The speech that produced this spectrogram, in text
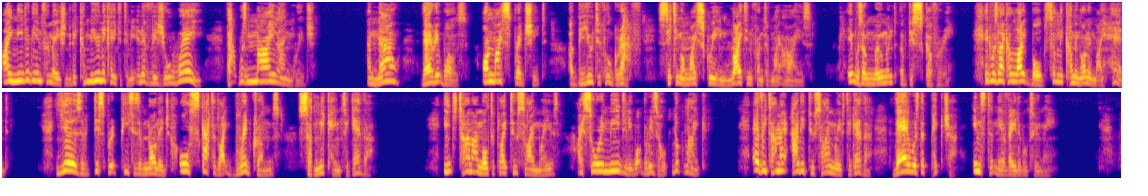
I needed the information to be communicated to me in a visual way. That was my language. And now, there it was, on my spreadsheet, a beautiful graph sitting on my screen right in front of my eyes. It was a moment of discovery. It was like a light bulb suddenly coming on in my head. Years of disparate pieces of knowledge, all scattered like breadcrumbs, suddenly came together. Each time I multiplied two sine waves, I saw immediately what the result looked like. Every time I added two sine waves together, there was the picture instantly available to me.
